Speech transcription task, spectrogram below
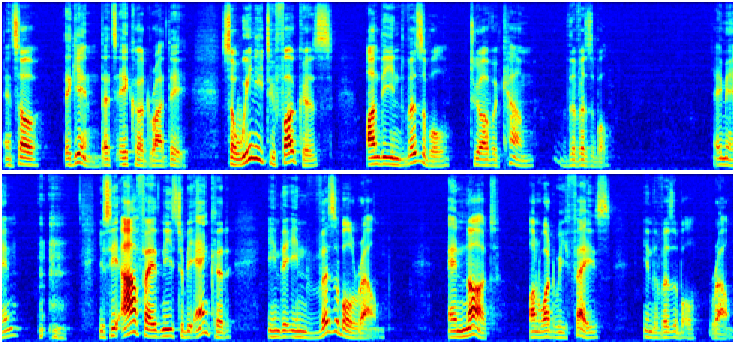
And so, again, that's echoed right there. So we need to focus on the invisible to overcome the visible. Amen. you see, our faith needs to be anchored in the invisible realm and not on what we face in the visible realm.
